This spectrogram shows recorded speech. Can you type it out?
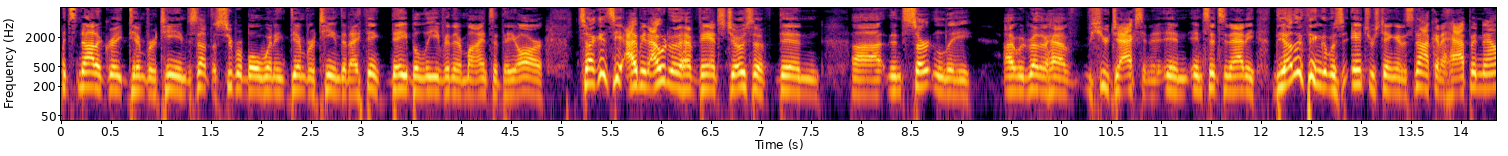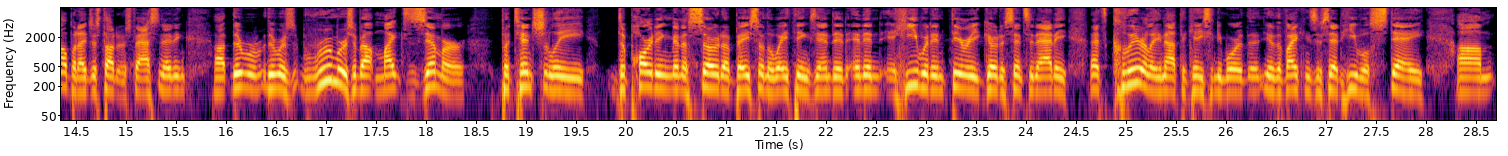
it's not a great Denver team. It's not the Super Bowl winning Denver team that I think they believe in their minds that they are. So I can see, I mean, I would rather have Vance Joseph than, uh, than certainly I would rather have Hue Jackson in, in Cincinnati. The other thing that was interesting, and it's not going to happen now, but I just thought it was fascinating. Uh, there were, there was rumors about Mike Zimmer potentially departing Minnesota based on the way things ended, and then he would, in theory, go to Cincinnati. That's clearly not the case anymore. The, you know, the Vikings have said he will stay. Um,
